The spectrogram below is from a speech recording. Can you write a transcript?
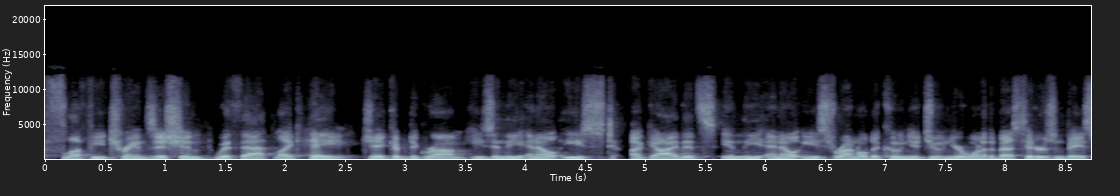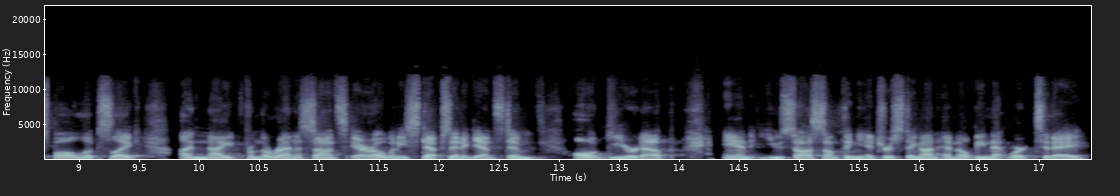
fluffy transition with that. Like, hey, Jacob DeGrom, he's in the NL East. A guy that's in the NL East, Ronald Acuna Jr., one of the best hitters in baseball, looks like a knight from the Renaissance era when he steps in against him, all geared up. And you saw something interesting on MLB Network today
